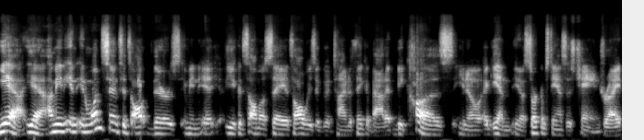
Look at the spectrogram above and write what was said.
Yeah, yeah. I mean, in, in one sense, it's all there's, I mean, it, you could almost say it's always a good time to think about it because, you know, again, you know, circumstances change, right?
